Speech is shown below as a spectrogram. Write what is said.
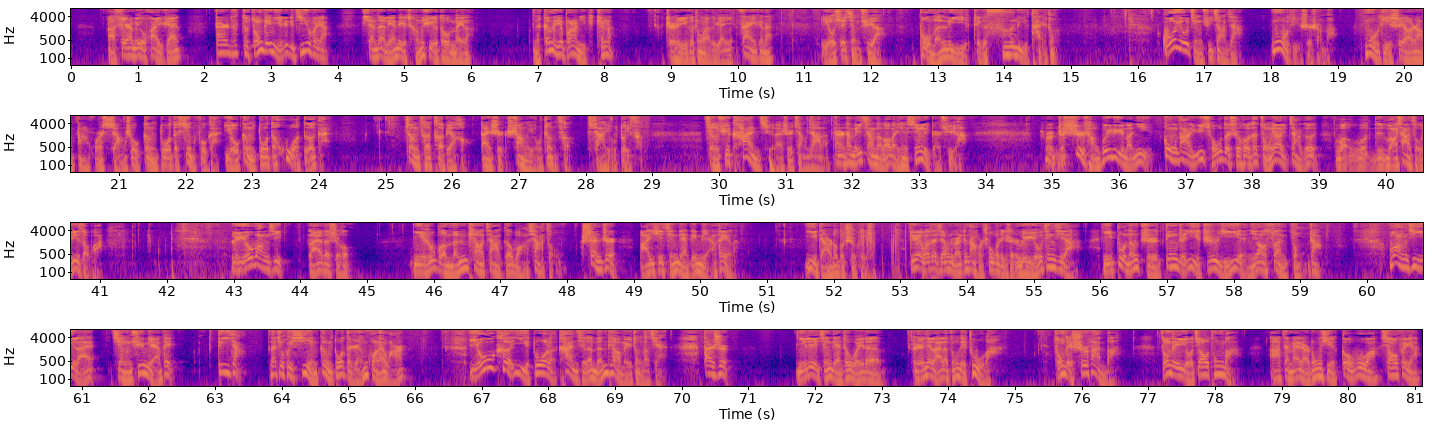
啊，虽然没有话语权，但是他总给你这个机会呀。现在连这个程序都没了，那根本就不让你听了，这是一个重要的原因。再一个呢？有些景区啊，部门利益这个私利太重。国有景区降价，目的是什么？目的是要让大伙儿享受更多的幸福感，有更多的获得感。政策特别好，但是上有政策，下有对策。景区看起来是降价了，但是它没降到老百姓心里边去啊。是不是这市场规律嘛？你供大于求的时候，它总要价格往我往下走一走啊。旅游旺季来的时候，你如果门票价格往下走，甚至把一些景点给免费了，一点都不吃亏。因为我在节目里边跟大伙说过这个事儿，旅游经济啊，你不能只盯着一枝一叶，你要算总账。旺季一来，景区免费，低价。那就会吸引更多的人过来玩游客一多了，看起来门票没挣到钱，但是你这景点周围的人家来了总得住吧，总得吃饭吧，总得有交通吧，啊，再买点东西购物啊，消费啊，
